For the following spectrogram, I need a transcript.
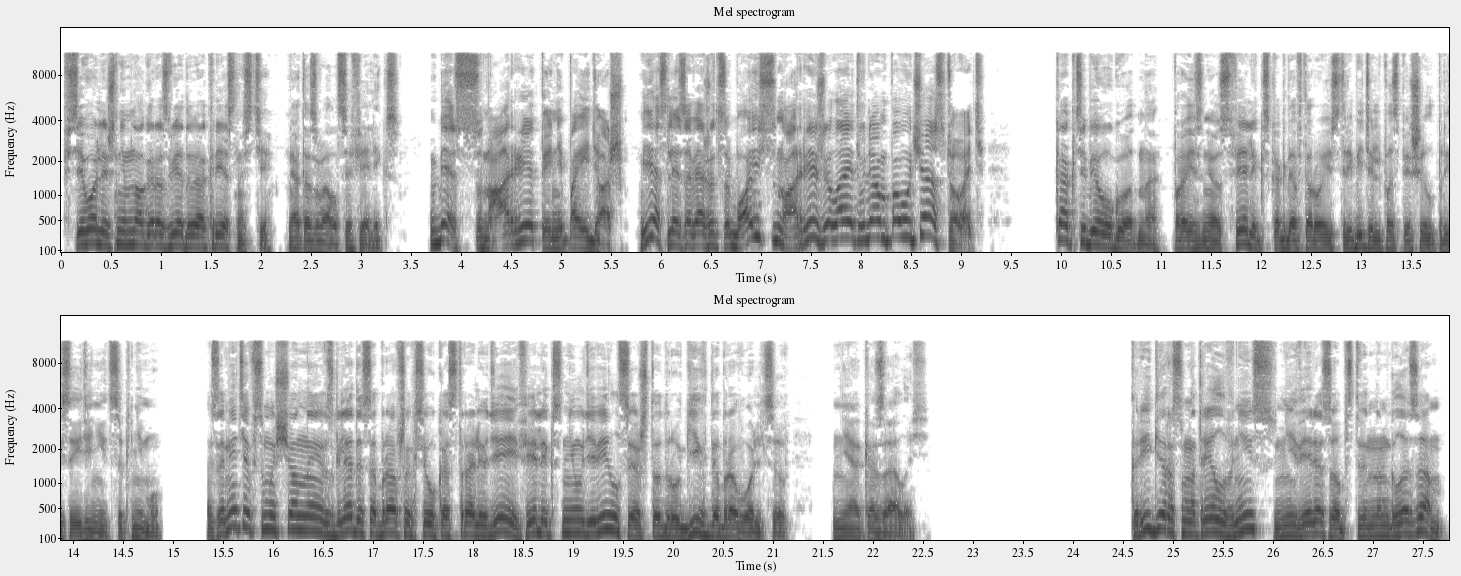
«Всего лишь немного разведаю окрестности», – отозвался Феликс. «Без Снорри ты не пойдешь. Если завяжется бой, Снорри желает в нем поучаствовать». «Как тебе угодно», – произнес Феликс, когда второй истребитель поспешил присоединиться к нему. Заметив смущенные взгляды собравшихся у костра людей, Феликс не удивился, что других добровольцев не оказалось. Кригер смотрел вниз, не веря собственным глазам.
